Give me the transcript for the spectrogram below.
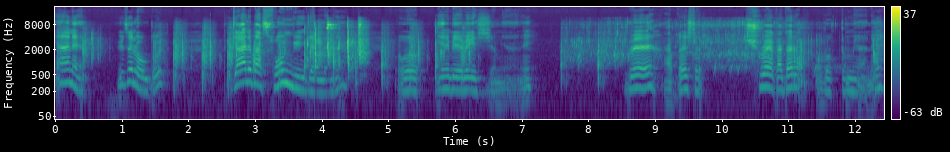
Yani güzel oldu. Galiba son güncelleme. O yeni bir eve geçeceğim yani. Ve arkadaşlar şuraya kadar uzattım yani.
